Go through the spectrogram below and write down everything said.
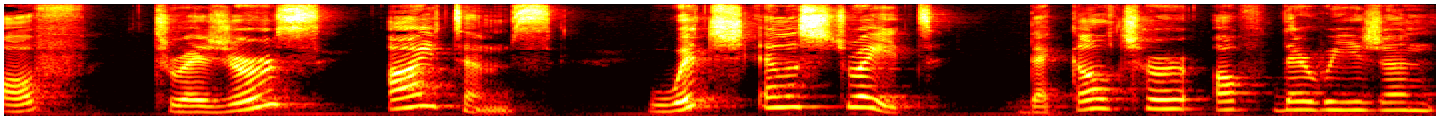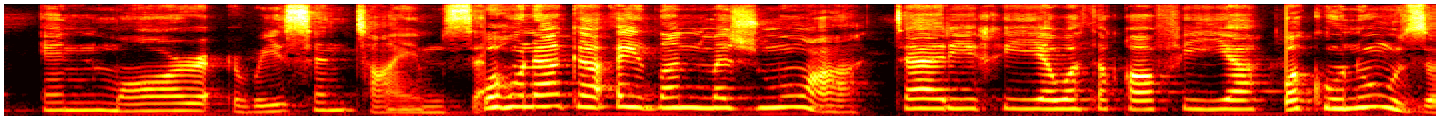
of treasures, items, which illustrate the culture of the region in more recent times. وهناك أيضا مجموعة تاريخية وثقافية وكنوز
